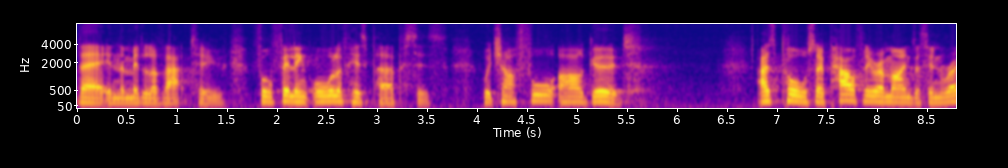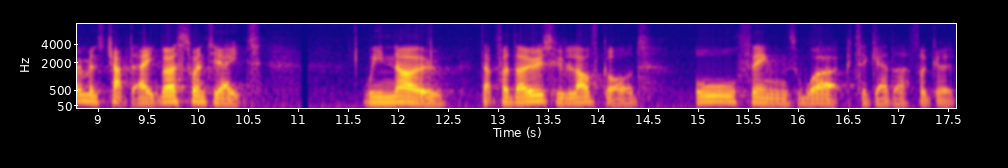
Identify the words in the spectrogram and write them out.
there in the middle of that too, fulfilling all of His purposes, which are for our good. As Paul so powerfully reminds us in Romans chapter 8, verse 28, we know that for those who love God, all things work together for good.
